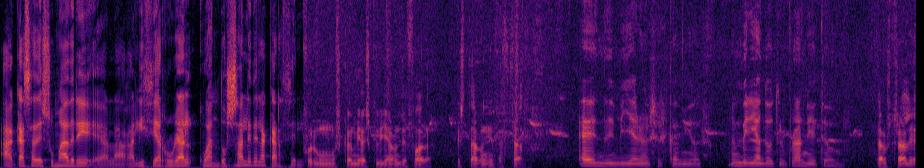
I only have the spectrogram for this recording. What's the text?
a casa de su madre, a la Galicia rural, cuando sale de la cárcel. Fueron unos camiones que vinieron de fuera, que estaban infectados. ¿Dónde vinieron esos camiones? ¿No venían de otro planeta? De Australia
